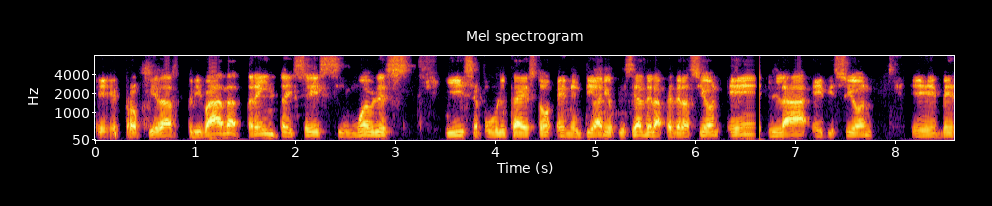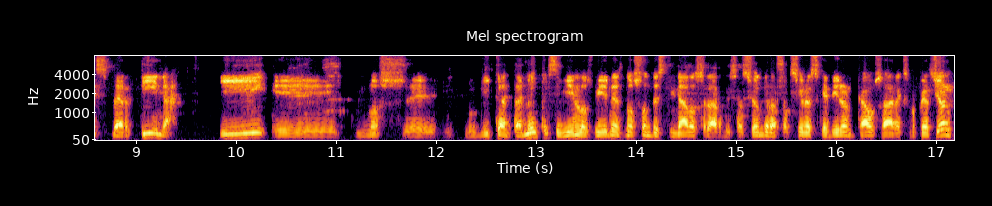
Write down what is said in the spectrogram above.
eh, propiedad privada, 36 inmuebles y se publica esto en el diario oficial de la Federación en la edición eh, vespertina y eh, nos eh, indican también que si bien los bienes no son destinados a la realización de las acciones que dieron causa a la expropiación,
